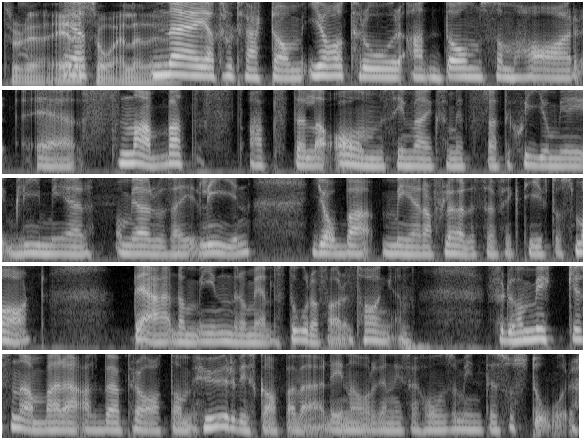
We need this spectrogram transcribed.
Tror du, är jag, det så? Eller? Nej, jag tror tvärtom. Jag tror att de som har eh, snabbast att ställa om sin verksamhetsstrategi och bli mer, om jag då säger lean, jobba mera flödeseffektivt och smart. Det är de mindre och medelstora företagen. För du har mycket snabbare att börja prata om hur vi skapar värde i en organisation som inte är så stor.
